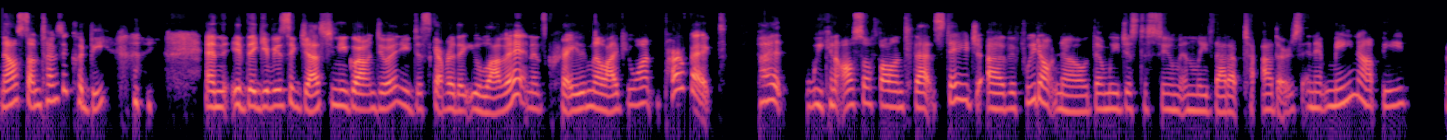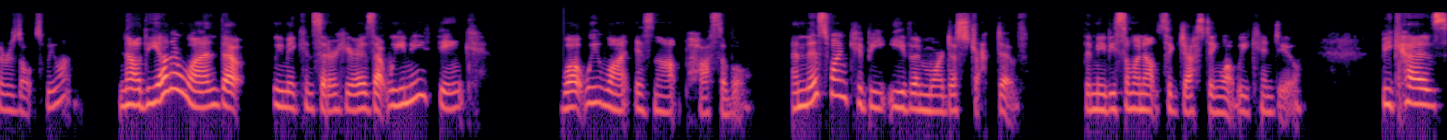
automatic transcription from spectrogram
Now, sometimes it could be. and if they give you a suggestion, you go out and do it and you discover that you love it and it's creating the life you want, perfect. But we can also fall into that stage of if we don't know, then we just assume and leave that up to others. And it may not be the results we want. Now, the other one that we may consider here is that we may think what we want is not possible. And this one could be even more destructive than maybe someone else suggesting what we can do. Because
